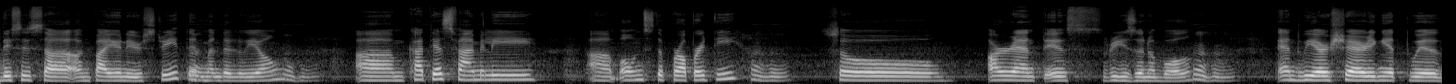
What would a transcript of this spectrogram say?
This is uh, on Pioneer Street in Mandaluyong. Um, Katya's family um, owns the property, so our rent is reasonable and we are sharing it with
